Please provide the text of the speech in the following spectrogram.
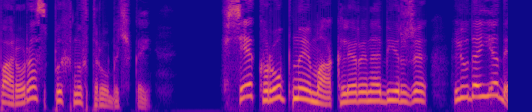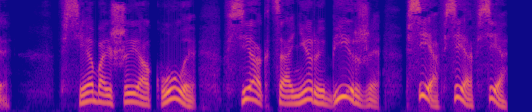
пару раз пыхнув трубочкой. «Все крупные маклеры на бирже — людоеды. Все большие акулы, все акционеры биржи, все, все, все.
